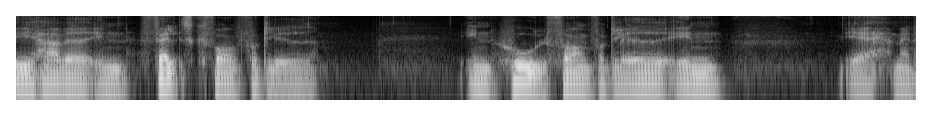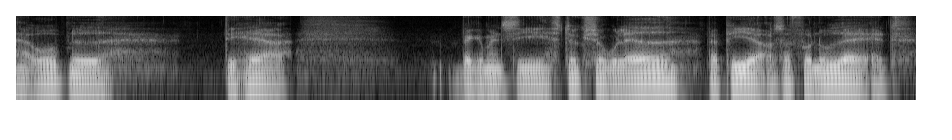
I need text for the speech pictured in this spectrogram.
Det har været en falsk form for glæde. En hul form for glæde. En, ja, man har åbnet det her, hvad kan man sige, stykke chokoladepapir, og så fundet ud af, at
